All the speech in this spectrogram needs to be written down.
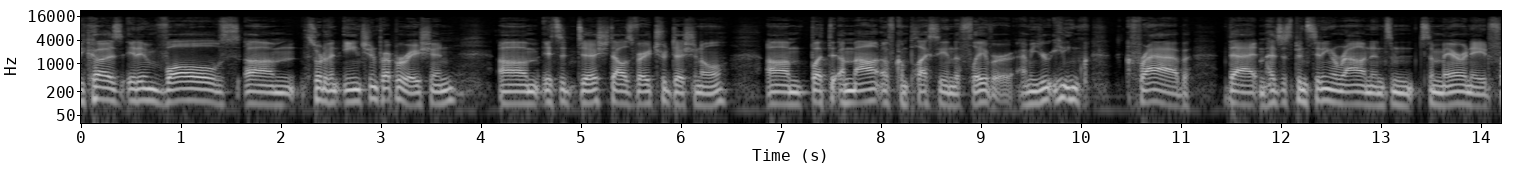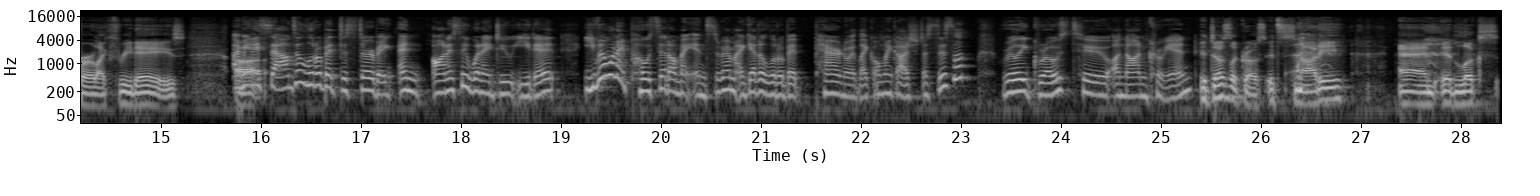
because it involves um, sort of an ancient preparation. Um, it's a dish that was very traditional, um, but the amount of complexity and the flavor. I mean, you're eating crab that has just been sitting around in some some marinade for like three days. I mean, Uh, it sounds a little bit disturbing. And honestly, when I do eat it, even when I post it on my Instagram, I get a little bit paranoid. Like, oh my gosh, does this look really gross to a non Korean? It does look gross. It's snotty and it looks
